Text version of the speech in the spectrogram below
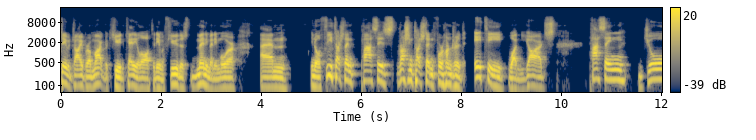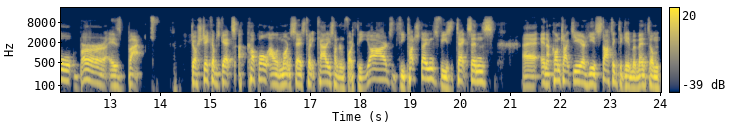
David Dryborough, Mark McHugh, Kenny Law, to name a few. There's many, many more. Um, you know, three touchdown passes, rushing touchdown, 481 yards. Passing, Joe Burr is back. Josh Jacobs gets a couple. Alan Morton says 20 carries, 143 yards, three touchdowns for the Texans. Uh, in a contract year, he is starting to gain momentum.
